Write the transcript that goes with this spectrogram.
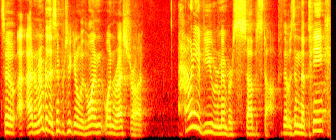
So i, remember this in particular with one, one restaurant how many of you remember Substop that was in the pink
